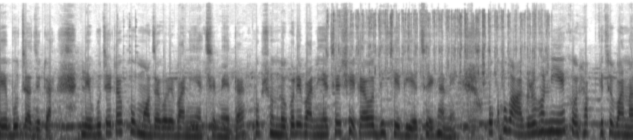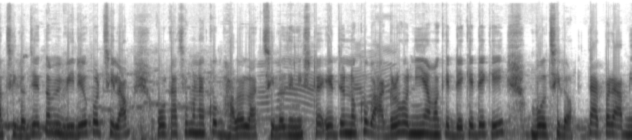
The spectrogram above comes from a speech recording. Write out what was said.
লেবু চা যেটা। লেবু চাটাও খুব মজা করে বানিয়েছে মেয়েটা। খুব সুন্দর করে বানিয়েছে, সেটাও দেখিয়ে দিয়েছে এখানে। ও খুব আগ্রহ নিয়ে সব কিছু বানাচ্ছিল। যেহেতু আমি ভিডিও করছিলাম, ওর কাছে মনে হয় খুব ভালো লাগছিল জিনিসটা। এর জন্য খুব আগ্রহ নিয়ে আমাকে ডেকে ডেকেই বলছিল। তারপরে আমি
